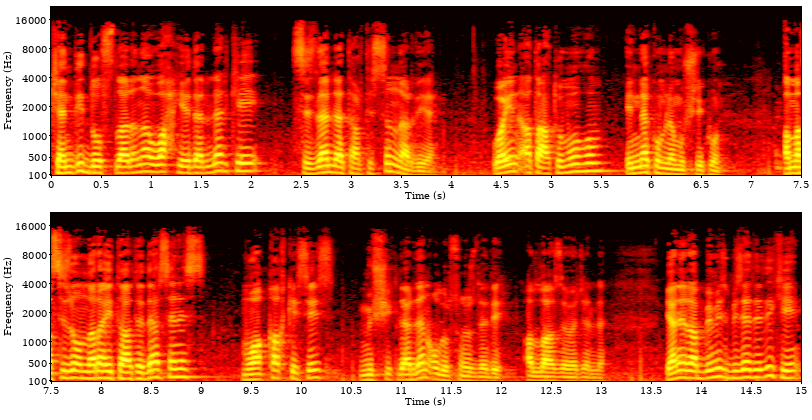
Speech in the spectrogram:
kendi dostlarına vahyederler ki sizlerle tartışsınlar diye. وَاِنْ أَطَعْتُمُوهُمْ اِنَّكُمْ لَمُشْرِكُونَ Ama siz onlara itaat ederseniz muhakkak ki siz müşriklerden olursunuz dedi Allah azze ve celle. Yani Rabbimiz bize dedi ki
